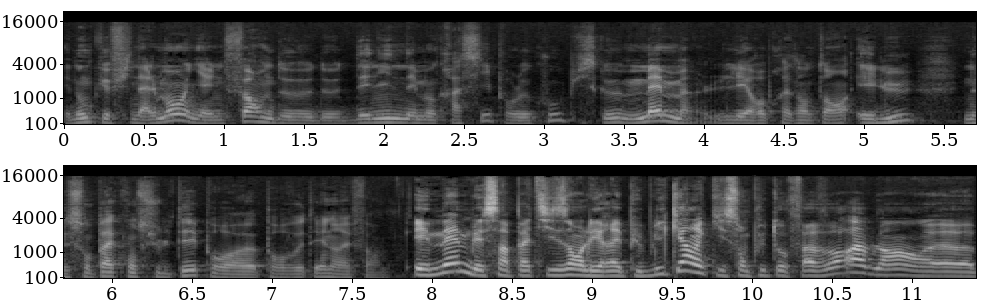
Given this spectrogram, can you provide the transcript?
et donc que finalement il y a une forme de, déni de démocratie pour le coup, puisque même les représentants élus ne sont pas consultés pour, euh, pour voter une réforme. Et même les sympathisants, les républicains, qui sont plutôt favorables hein, euh,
